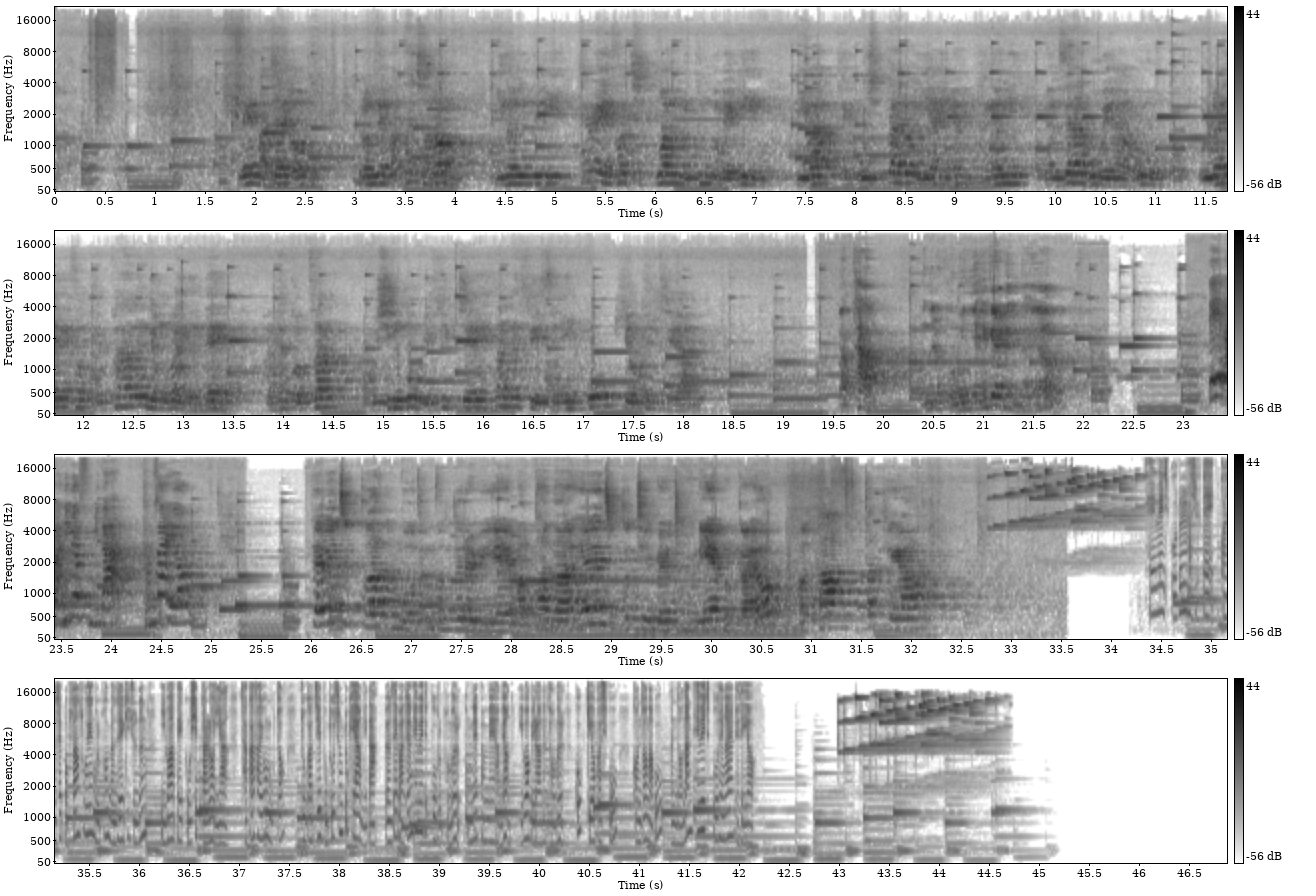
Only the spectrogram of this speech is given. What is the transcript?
네, 맞아요. 그런데 마타처럼 인원들이 해외에서 직구한 물품 금액이 미화 150달러 이하이면 당연히 면세라고 오해하고 온라인에서 대파하는 경우가 있는데 관세법상 무신고 밀수입죄에 해당될 수 있으니 꼭 기억해 주세요. 마타, 오늘 고민이 해결됐나요? 네, 많이 배웠습니다. 감사해요. 해외 직구하는 모든 분들을 위해 마타가 해외 직구 팁을 정리해 볼까요? 마타 부탁해요.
